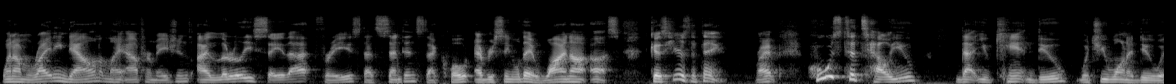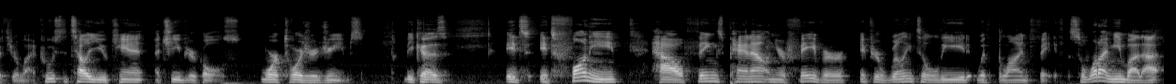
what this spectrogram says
when I'm writing down my affirmations, I literally say that phrase, that sentence, that quote every single day. Why not us? Because here's the thing, right? Who's to tell you that you can't do what you want to do with your life? Who's to tell you you can't achieve your goals, work towards your dreams? Because it's it's funny how things pan out in your favor if you're willing to lead with blind faith. So what I mean by that,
